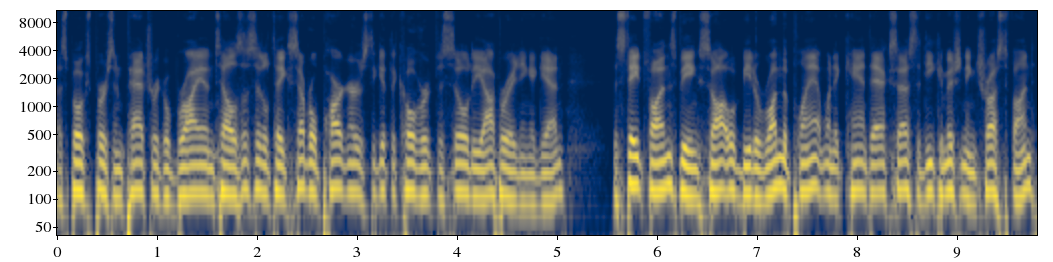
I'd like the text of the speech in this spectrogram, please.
A spokesperson, Patrick O'Brien, tells us it'll take several partners to get the covert facility operating again. The state funds being sought would be to run the plant when it can't access the decommissioning trust fund.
